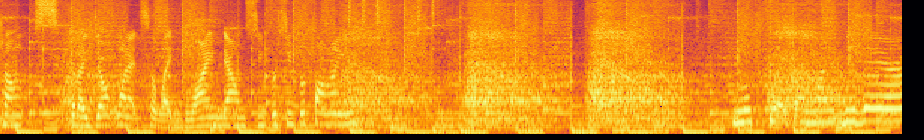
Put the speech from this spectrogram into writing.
chunks, but I don't want it to like grind down super, super fine. Looks like I might be there.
